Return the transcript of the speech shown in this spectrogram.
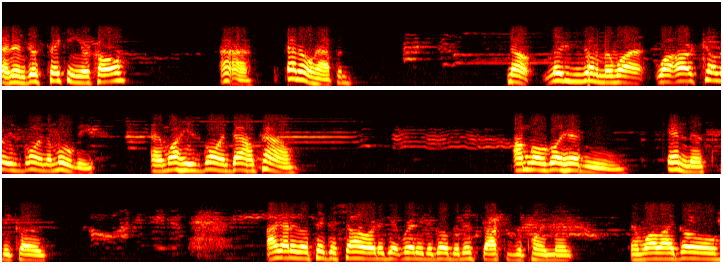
And then just taking your call, uh uh-uh, uh, that don't happen. Now, ladies and gentlemen, while while R. Kelly is going to movies and while he's going downtown, I'm gonna go ahead and end this because I gotta go take a shower to get ready to go to this doctor's appointment. And while I go,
